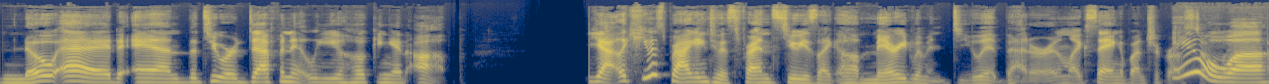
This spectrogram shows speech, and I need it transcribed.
no Ed, and the two are definitely hooking it up. Yeah, like he was bragging to his friends too. He's like, "Oh, married women do it better," and like saying a bunch of gross stuff. Ew. uh,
